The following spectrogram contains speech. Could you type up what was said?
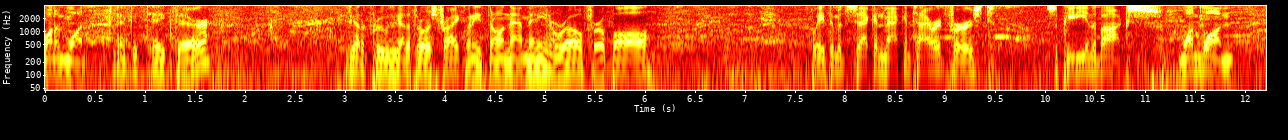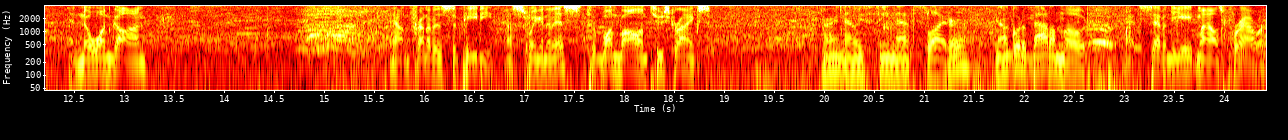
One and one. Yeah, good take there. He's got to prove he's got to throw a strike when he's throwing that many in a row for a ball. Latham at second, McIntyre at first. Sapedi in the box. 1 1, and no one gone. And out in front of his Sapedi. A swing and a miss to one ball and two strikes. All right, now he's seen that slider. Now go to battle mode. at 78 miles per hour.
